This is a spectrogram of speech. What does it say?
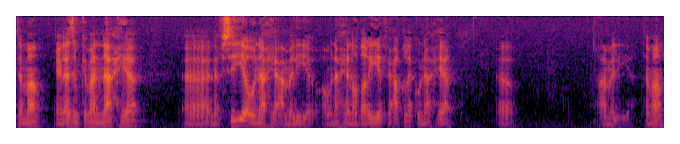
تمام؟ يعني لازم كمان ناحية آه، نفسية وناحية عملية أو ناحية نظرية في عقلك وناحية آه، عملية. تمام؟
